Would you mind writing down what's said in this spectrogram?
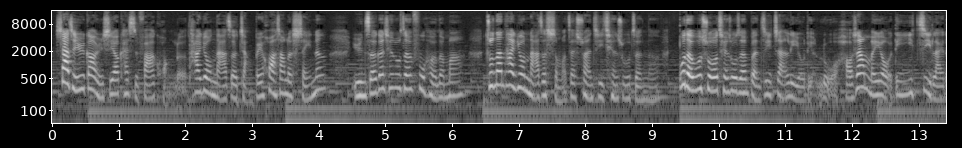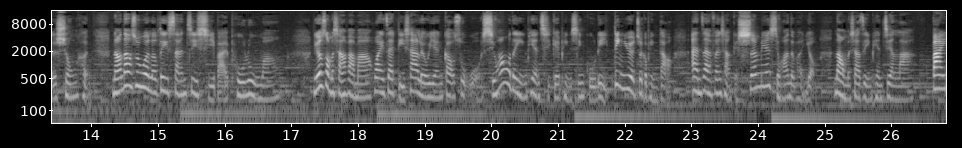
下集预告允熙要开始发狂了，他又拿着奖杯划伤了谁呢？允泽跟千书真复合了吗？朱丹泰又拿着什么在算计千书真呢？不得不说，千书真本季战力有点弱，好像没有第一季来的凶狠。难道是为了第三季洗白铺路吗？你有什么想法吗？欢迎在底下留言告诉我。喜欢我的影片，请给品心鼓励，订阅这个频道，按赞分享给身边喜欢的朋友。那我们下次影片见啦，拜。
